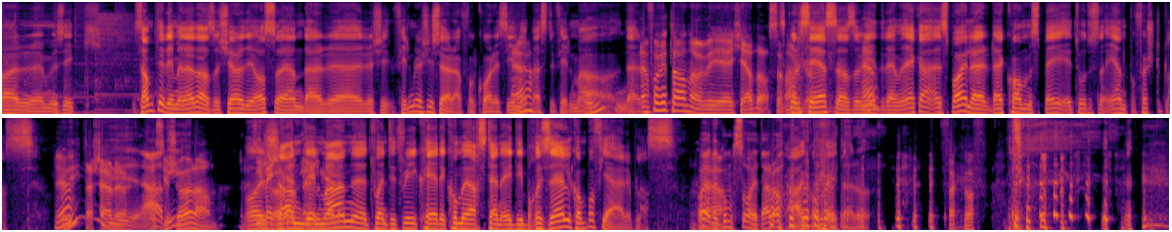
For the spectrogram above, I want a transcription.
Var eh, musikk. Samtidig med det da så kjører de også en der eh, regi filmregissører får kåre sine Ja. beste filmer. Oh. der Den får vi ta når vi kjeder oss. Scorsese og så Ja. videre. Men jeg kan, spoiler, der kom Spay i 2001 på førsteplass. Ja, der ser du. ja, Regissørene. Og Jean Dilman, eh, 23 Quai de Commerce 1080 i Bruxelles, kom på fjerdeplass. Å ja, det kom så høyt der, da. Ja, den kom høyt der òg. Fuck off.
